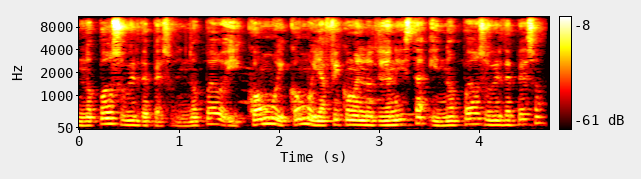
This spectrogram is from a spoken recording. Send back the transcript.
no puedo subir de peso, y no puedo, y cómo, y cómo, ya fui con el nutricionista y no puedo subir de peso.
